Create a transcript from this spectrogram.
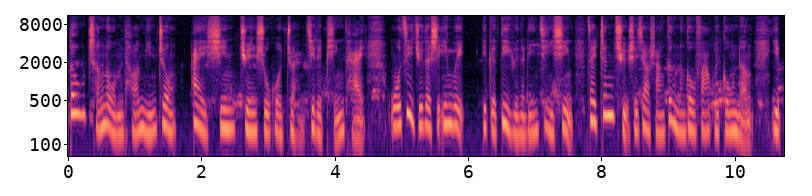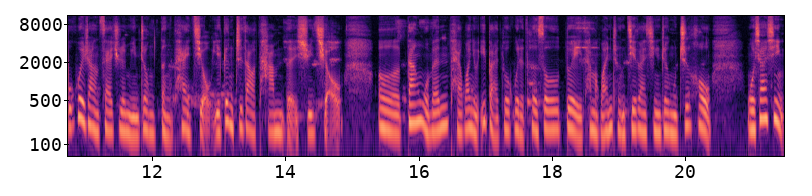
都成了我们台湾民众爱心捐书或转寄的平台。我自己觉得是因为一个地缘的临近性，在争取时效上更能够发挥功能，也不会让灾区的民众等太久，也更知道他们的需求。呃，当我们台湾有一百多位的特搜队，他们完成阶段性任务之后。我相信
